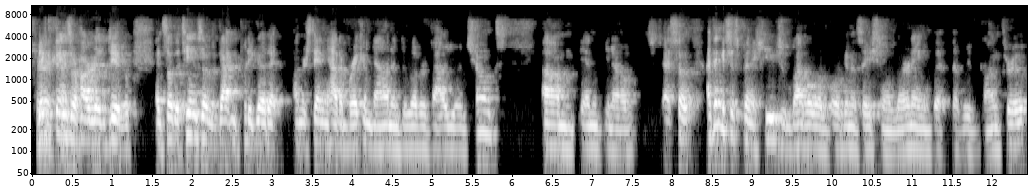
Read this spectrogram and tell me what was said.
Sure, big things are harder to do, and so the teams have gotten pretty good at understanding how to break them down and deliver value in chunks um, and you know, so I think it's just been a huge level of organizational learning that, that we've gone through.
